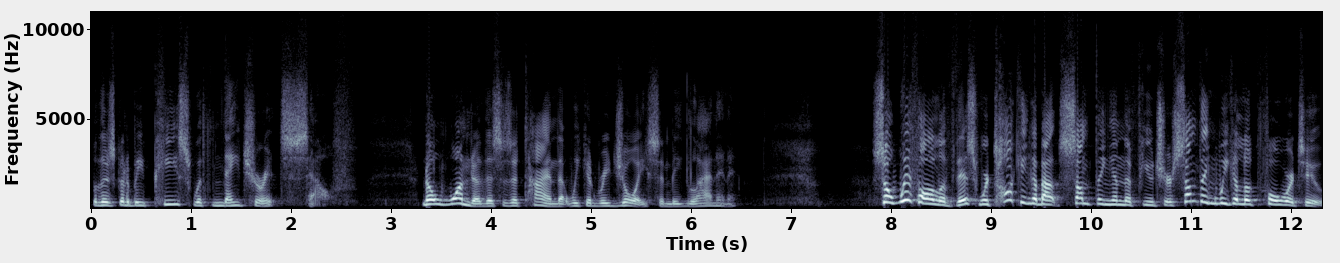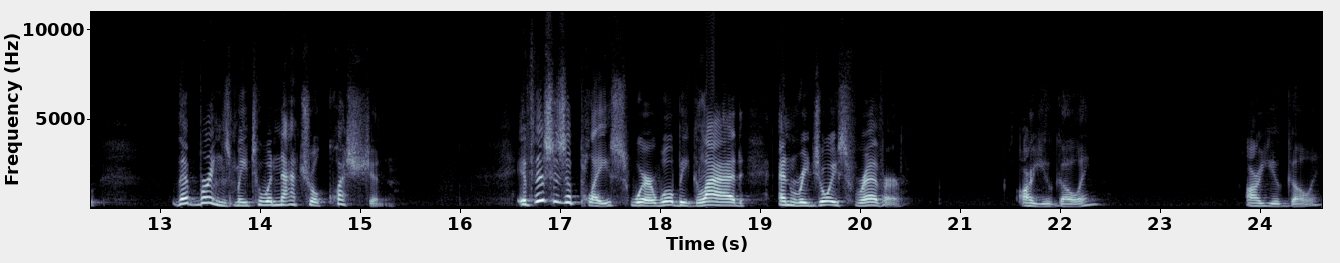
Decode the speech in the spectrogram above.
but there's going to be peace with nature itself. No wonder this is a time that we could rejoice and be glad in it. So, with all of this, we're talking about something in the future, something we can look forward to. That brings me to a natural question. If this is a place where we'll be glad and rejoice forever, are you going? Are you going?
